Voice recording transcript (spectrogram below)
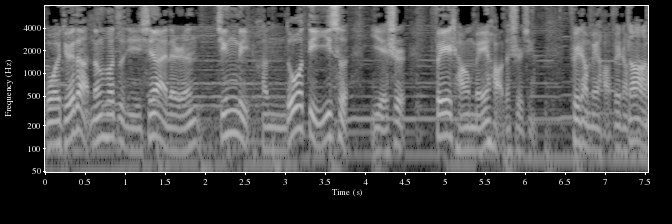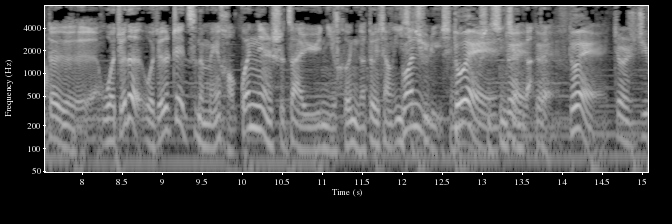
我觉得能和自己心爱的人经历很多第一次，也是非常美好的事情。非常美好，非常美好。啊，对对对对，我觉得我觉得这次的美好，关键是在于你和你的对象一起去旅行，对，是新鲜感，对对，就是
